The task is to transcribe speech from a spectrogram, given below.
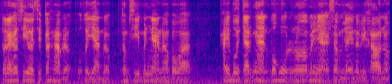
ตอนแรกคำสีว่าสิบประหับแบบโอ้ขยันแบบคำสีมันอย่างเนาะเพราะว่าไผโบจัดงานบ่หูเนาะว่ามันอย่างสำใดเนาะพี่ขาวเนาะ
